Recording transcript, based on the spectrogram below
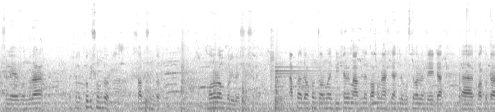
আসলে বন্ধুরা, আসলে খুবই সুন্দর, সবই সুন্দর। মনোরম পরিবেশ আসলে। আপনারা যখন চরমায় পীর সাহেবের মাহফিলে তখন আসলে আসলে বুঝতে পারবেন যে এটা কতটা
